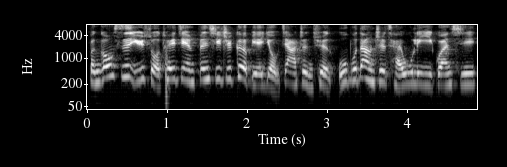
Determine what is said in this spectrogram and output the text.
本公司与所推荐分析之个别有价证券无不当之财务利益关系。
